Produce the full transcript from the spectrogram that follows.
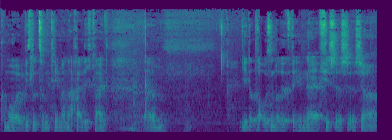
kommen wir mal ein bisschen zum Thema Nachhaltigkeit. Ähm, jeder draußen wird jetzt denken, naja, Fisch ist, ist ja äh,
